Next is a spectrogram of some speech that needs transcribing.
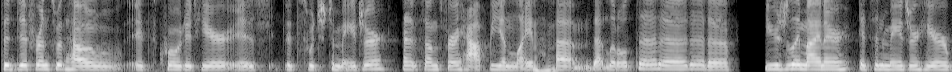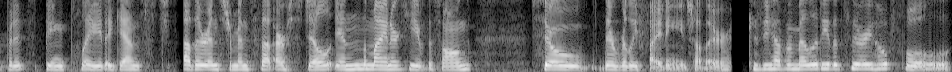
the difference with how it's quoted here is it's switched to major and it sounds very happy and light. Um, that little da da da da. Usually minor, it's in major here, but it's being played against other instruments that are still in the minor key of the song. So they're really fighting each other because you have a melody that's very hopeful,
